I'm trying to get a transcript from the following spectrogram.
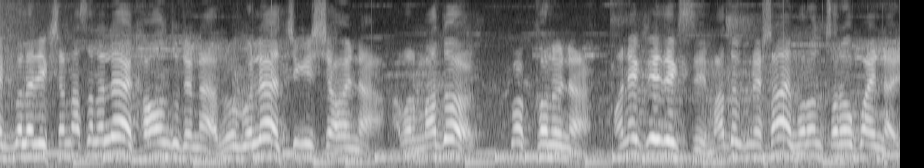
একবেলা রিক্সা না চালালে খাওয়ান জুটে না, রোগ হলে চিকিৎসা হয় না। আবার মাদক কখনোই না। অনেকটাই দেখছি, মাদক নেশায় মরণ ছাড়া উপায় নাই।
